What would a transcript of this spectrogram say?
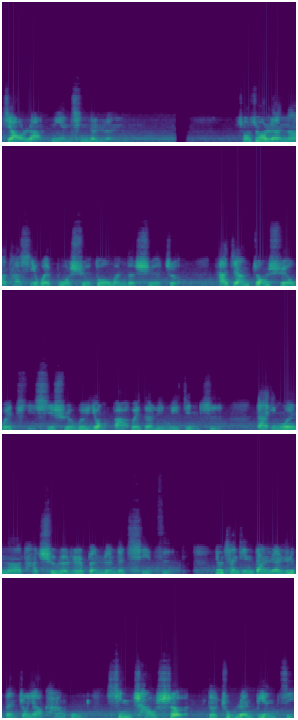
较老年轻的人。周作人呢，他是一位博学多闻的学者，他将中学为体，西学为用，发挥的淋漓尽致。但因为呢，他娶了日本人的妻子，又曾经担任日本重要刊物《新潮社》的主任编辑。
